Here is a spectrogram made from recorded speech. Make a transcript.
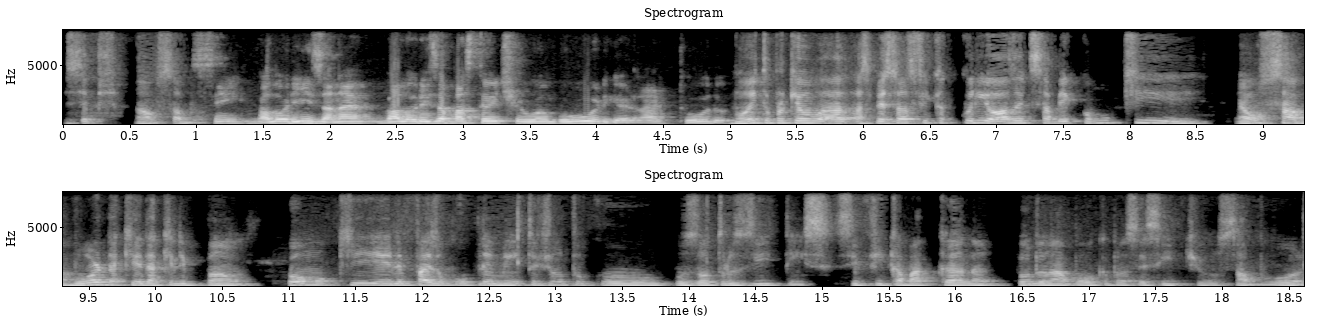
excepcional o sabor. Sim, valoriza, né? Valoriza bastante o hambúrguer, né? Tudo. Muito, porque as pessoas ficam curiosas de saber como que é o sabor daquele, daquele pão como que ele faz o complemento junto com, os outros itens, se fica bacana tudo na boca para você sentir o sabor.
